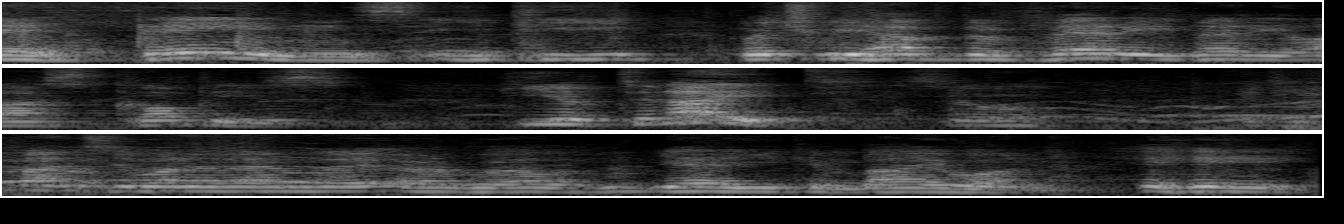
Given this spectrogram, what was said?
Les Thanes EP, which we have the very, very last copies here tonight. So if you fancy one of them later, well, yeah, you can buy one. it's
